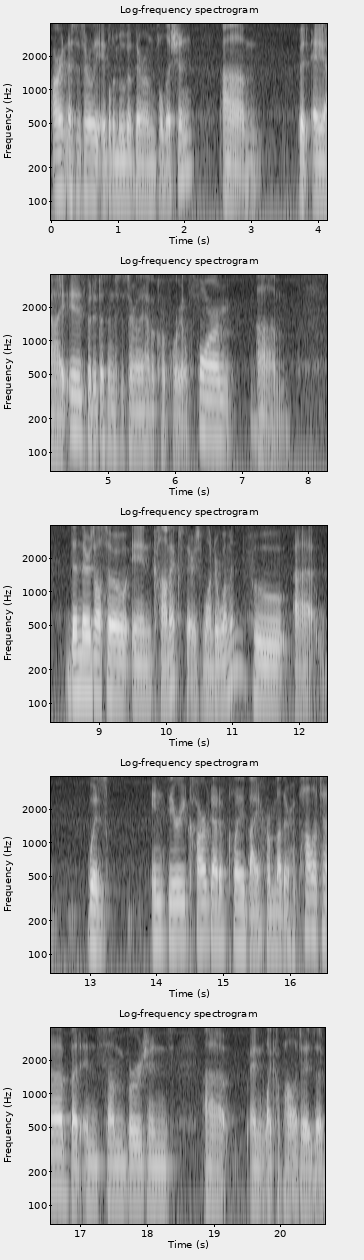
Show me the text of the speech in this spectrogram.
aren't necessarily able to move of their own volition. Um, but AI is, but it doesn't necessarily have a corporeal form. Um, then there's also in comics, there's Wonder Woman, who uh, was in theory carved out of clay by her mother Hippolyta, but in some versions, uh, and like Hippolyta is a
